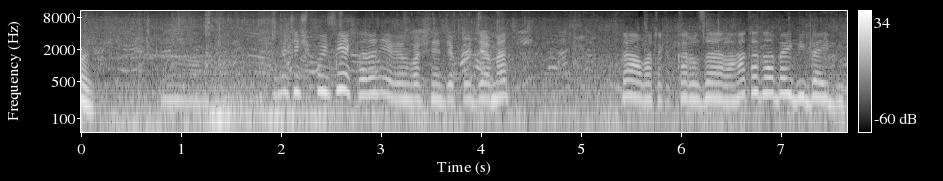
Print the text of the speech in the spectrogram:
Oj. Musimy gdzieś pójść zjeść, ale nie wiem właśnie, gdzie pójdziemy. Zobacz, jaka karuzela. A to dla baby babies.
